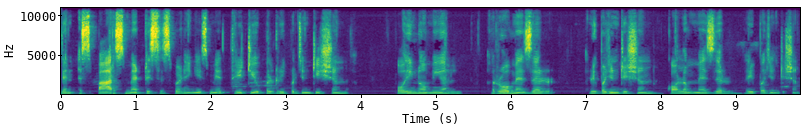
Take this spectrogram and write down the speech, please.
देन स्पार्स मैट्रिसेस पढ़ेंगे इसमें। Three tuple representation polynomial row major representation column major representation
